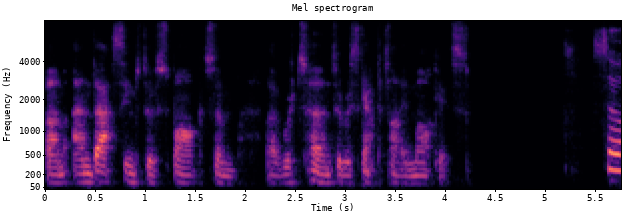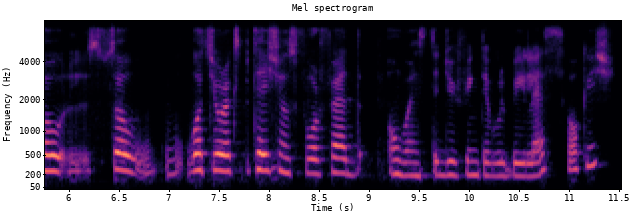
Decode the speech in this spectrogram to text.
Um, and that seems to have sparked some uh, return to risk appetite in markets. So, so what's your expectations for Fed on Wednesday? Do you think they will be less hawkish?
